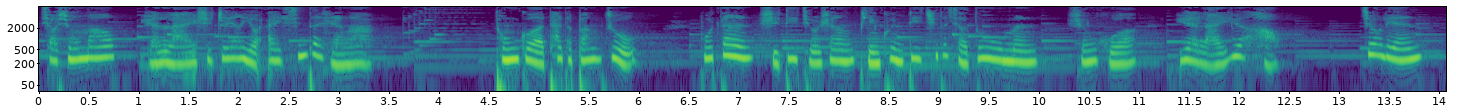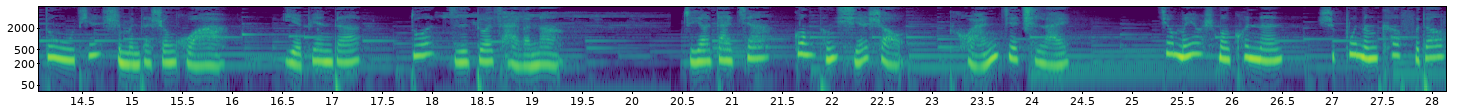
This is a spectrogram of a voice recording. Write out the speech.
小熊猫原来是这样有爱心的人啊！通过他的帮助，不但使地球上贫困地区的小动物们生活越来越好，就连动物天使们的生活啊，也变得多姿多彩了呢。只要大家共同携手，团结起来，就没有什么困难是不能克服的哦。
